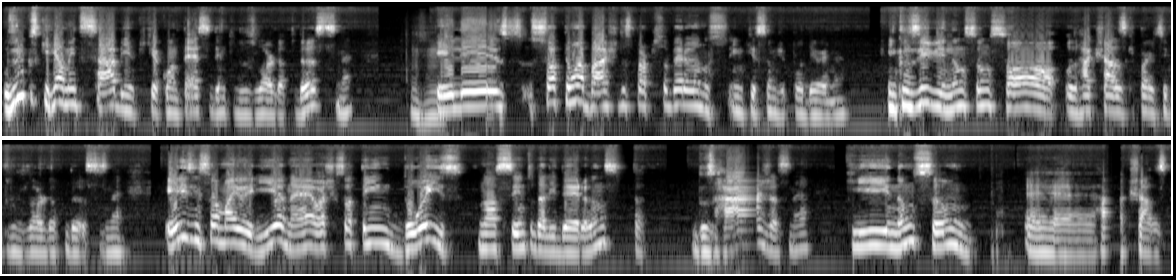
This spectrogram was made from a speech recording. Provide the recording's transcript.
os únicos que realmente sabem o que, que acontece dentro dos Lord of Dust, né, uhum. eles só estão abaixo dos próprios soberanos em questão de poder, né. Inclusive, não são só os Rakshasas que participam dos Lord of Dust, né. Eles, em sua maioria, né, eu acho que só tem dois no assento da liderança dos Rajas, né, que não são é, Rakshasas.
